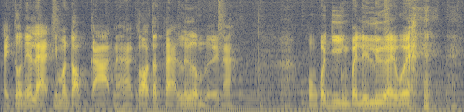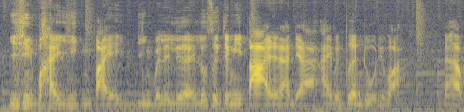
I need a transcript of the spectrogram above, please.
ไอตัวนี้แหละที่มันดรอปการ์ดนะฮะก็ตั้งแต่เริ่มเลยนะ ผมก็ยิงไปเรื่อยๆเว้ยยิงไปยิงไปยิงไปเรื่อยๆ รู้สึกจะมีตายเลยนะเดี๋ยวให้เพื่อนๆดูดีกว่านะครับ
